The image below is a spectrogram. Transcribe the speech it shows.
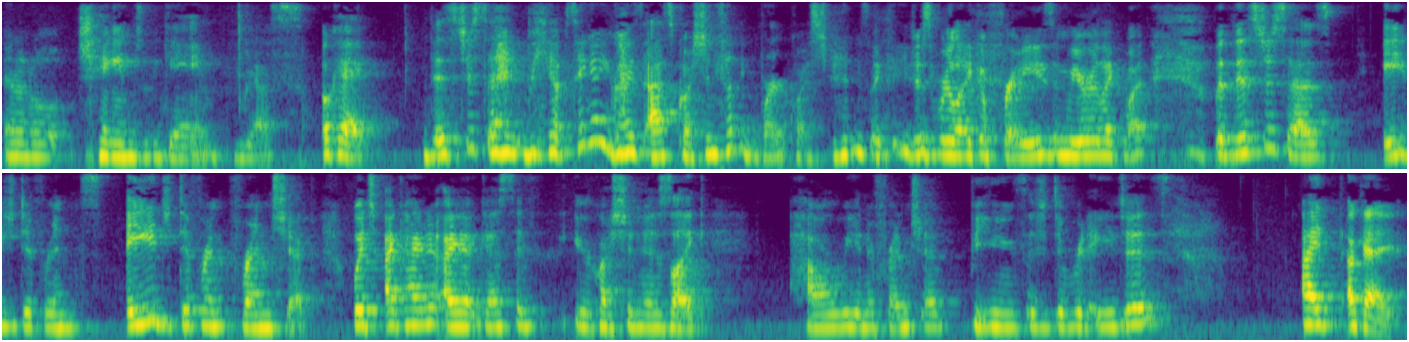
and it'll change the game. Yes. Okay, this just said we kept saying how you guys asked questions that like weren't questions, like they just were like a phrase, and we were like, what? But this just says age difference, age different friendship, which I kind of, I guess if your question is like, how are we in a friendship being such different ages? I okay.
